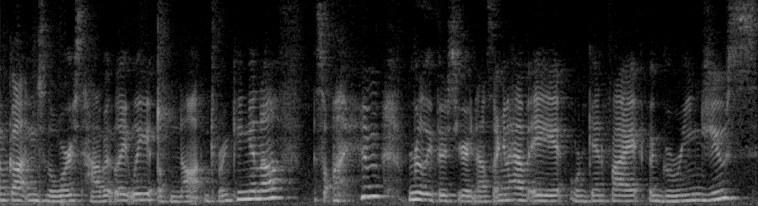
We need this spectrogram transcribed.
Have gotten into the worst habit lately of not drinking enough. So I'm really thirsty right now. So I'm gonna have a Organifi a green juice.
